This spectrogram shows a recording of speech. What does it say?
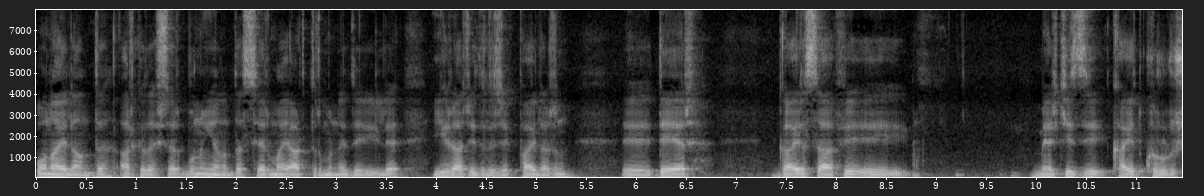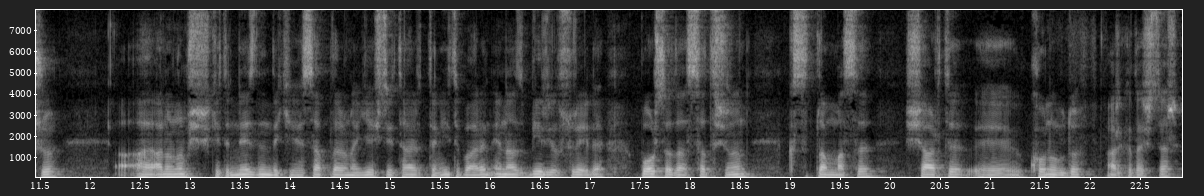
onaylandı arkadaşlar. Bunun yanında sermaye arttırımı nedeniyle ihraç edilecek payların e, değer gayri safi e, merkezi kayıt kuruluşu anonim şirketin nezdindeki hesaplarına geçtiği tarihten itibaren en az bir yıl süreyle borsada satışının kısıtlanması şartı e, konuldu arkadaşlar.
